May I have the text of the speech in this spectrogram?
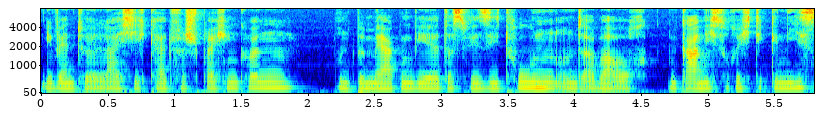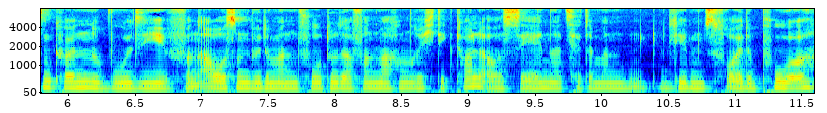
eventuell Leichtigkeit versprechen können. Und bemerken wir, dass wir sie tun und aber auch gar nicht so richtig genießen können, obwohl sie von außen, würde man ein Foto davon machen, richtig toll aussehen, als hätte man Lebensfreude pur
